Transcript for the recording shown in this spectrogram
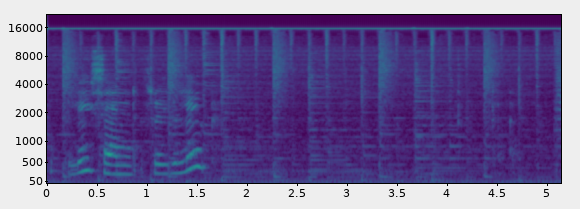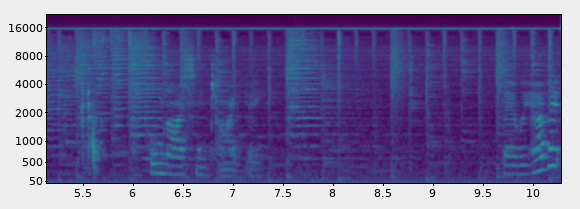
Put the loose end through the loop. Nice and tightly. There we have it,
